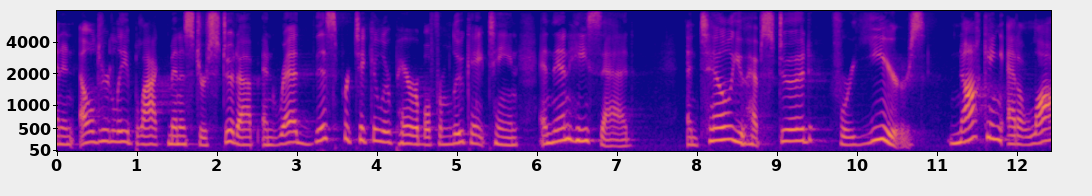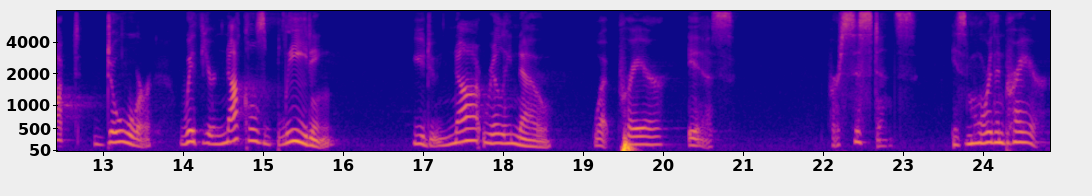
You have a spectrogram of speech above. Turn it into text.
And an elderly black minister stood up and read this particular parable from Luke 18. And then he said, until you have stood for years knocking at a locked door with your knuckles bleeding, you do not really know what prayer is. Persistence is more than prayer,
